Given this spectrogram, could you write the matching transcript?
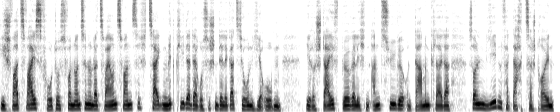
Die Schwarz-Weiß-Fotos von 1922 zeigen Mitglieder der russischen Delegation hier oben. Ihre steif bürgerlichen Anzüge und Damenkleider sollen jeden Verdacht zerstreuen,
